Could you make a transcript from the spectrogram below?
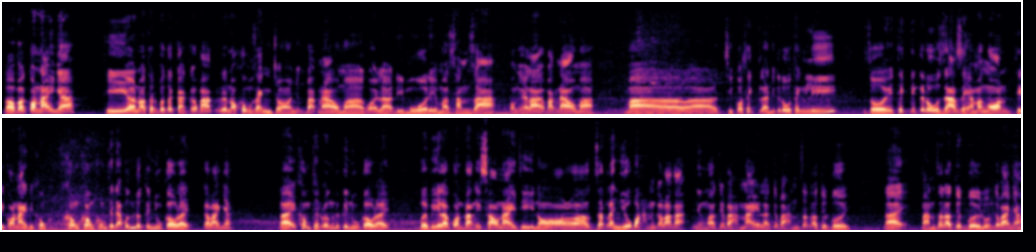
Đó, và con này nhá, thì à, nó thật với tất cả các bác nó không dành cho những bác nào mà, gọi là, đi mua để mà săn giá. Có nghĩa là bác nào mà mà à, chỉ có thích là những cái đồ thanh lý, rồi thích những cái đồ giá rẻ mà ngon, thì con này thì không không không không thể đáp ứng được cái nhu cầu đấy. Các bác nhé đấy, không thể đáp ứng được cái nhu cầu đấy bởi vì là con vang X6 này thì nó rất là nhiều bản các bác ạ. Nhưng mà cái bản này là cái bản rất là tuyệt vời. Đấy, bản rất là tuyệt vời luôn các bác nhá.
